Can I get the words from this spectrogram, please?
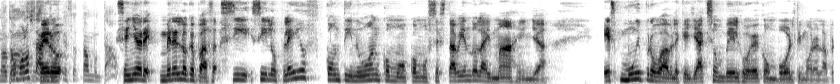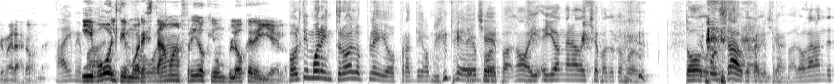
novato. No como los Pero- Ángeles que están montados. Señores, miren lo que pasa. Si, si los playoffs continúan como, como se está viendo la imagen ya, es muy probable que Jacksonville juegue con Baltimore en la primera ronda. ay, mi Y madre, Baltimore está Baltimore. más frío que un bloque de hielo. Baltimore entró a los playoffs prácticamente. De Chepa. No, ellos, han ganado de Chepa todos estos juegos. Todos. Han que están de entrando. Lo ganan de...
